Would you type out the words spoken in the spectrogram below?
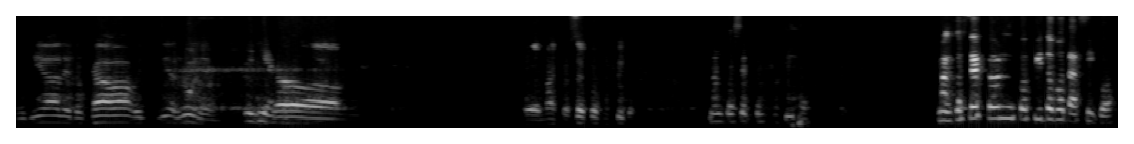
Hoy día le tocaba, hoy día es lunes. Hoy día. tocaba, eh, Microsoft Fosfito. Mancosep con fosfito. Mancosep con fosfito potásico.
